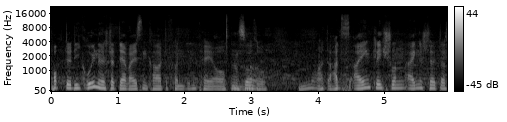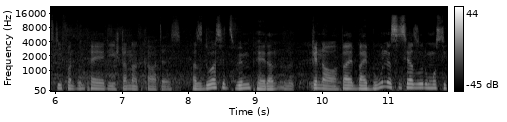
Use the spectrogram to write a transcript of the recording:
poppte die grüne statt der weißen Karte von WinPay auf. Ach so. Also, hm, hat, hat es eigentlich schon eingestellt, dass die von WinPay die Standardkarte ist. also du hast jetzt WimPay, dann Genau. bei, bei Boon ist es ja so, du musst die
